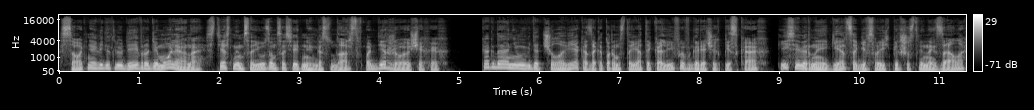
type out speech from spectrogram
Сотня видит людей вроде Молиана с тесным союзом соседних государств, поддерживающих их. Когда они увидят человека, за которым стоят и калифы в горячих песках, и северные герцоги в своих пиршественных залах,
